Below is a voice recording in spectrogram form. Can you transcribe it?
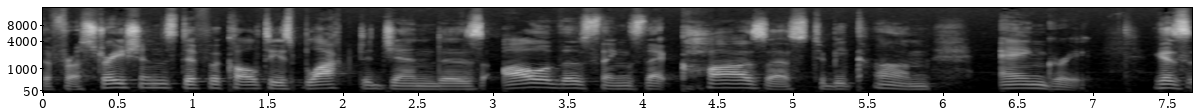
the frustrations, difficulties, blocked agendas, all of those things that cause us to become angry. Because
